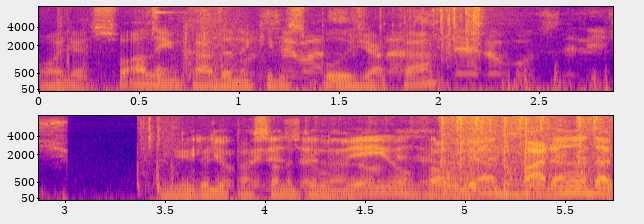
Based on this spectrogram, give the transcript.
Olha só, Alencar dando aqueles pulos de AK. Inimigo ali passando pelo meio, vai olhando, varanda,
